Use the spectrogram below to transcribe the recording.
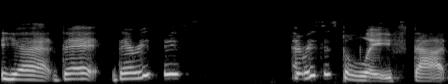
yeah, there there is this there is this belief that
